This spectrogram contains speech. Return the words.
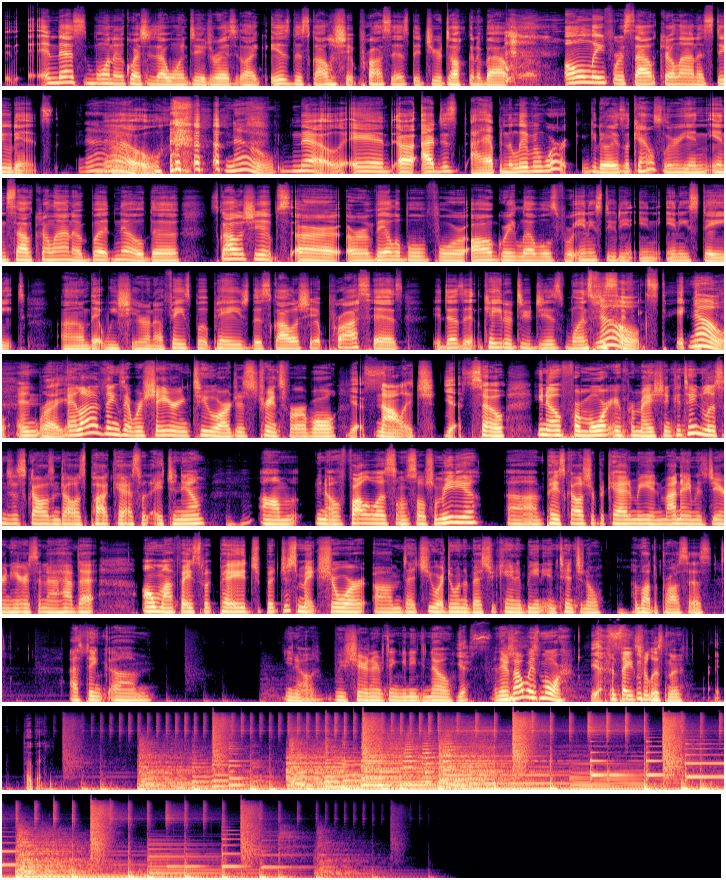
and that's one of the questions I wanted to address. Like, is the scholarship process that you're talking about only for South Carolina students? no, No. no. No, and uh, I just I happen to live and work, you know, as a counselor in in South Carolina. But no, the scholarships are are available for all grade levels for any student in any state um, that we share on our Facebook page. The scholarship process it doesn't cater to just one specific No. state. No, and Right. and a lot of things that we're sharing too are just transferable Yes. knowledge. Yes. So you know, for more information, continue to listen to the Scholars and Dollars podcast with H and M. Um, you know, follow us on social media, uh, Pace Scholarship Academy, and my name is Jaren Harrison. I have that on my Facebook page. But just make sure um, that you are doing the best you can and being intentional about the process. I think, um, you know, we're sharing everything you need to know. Yes. And there's always more. Yes. And thanks for listening. Right. Bye bye.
